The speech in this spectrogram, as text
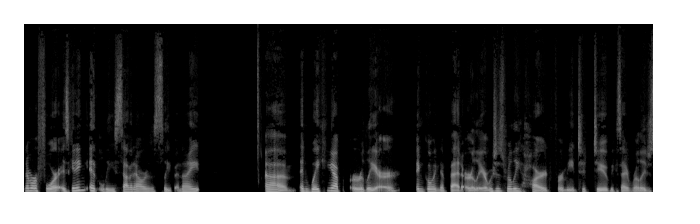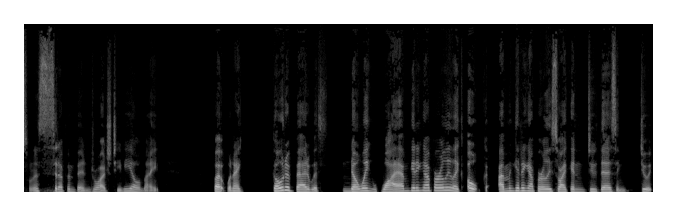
Number four is getting at least seven hours of sleep a night um, and waking up earlier and going to bed earlier, which is really hard for me to do because I really just want to sit up and binge watch TV all night. But when I go to bed with knowing why I'm getting up early, like, oh, I'm getting up early so I can do this and do it,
